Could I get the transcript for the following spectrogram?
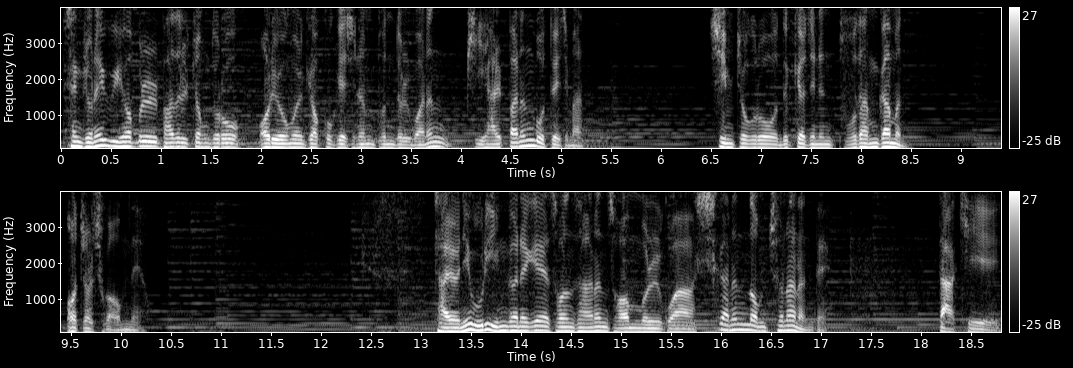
생존의 위협을 받을 정도로 어려움을 겪고 계시는 분들과는 비할 바는 못 되지만 심적으로 느껴지는 부담감은 어쩔 수가 없네요. 자연이 우리 인간에게 선사하는 선물과 시간은 넘쳐나는데 딱히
